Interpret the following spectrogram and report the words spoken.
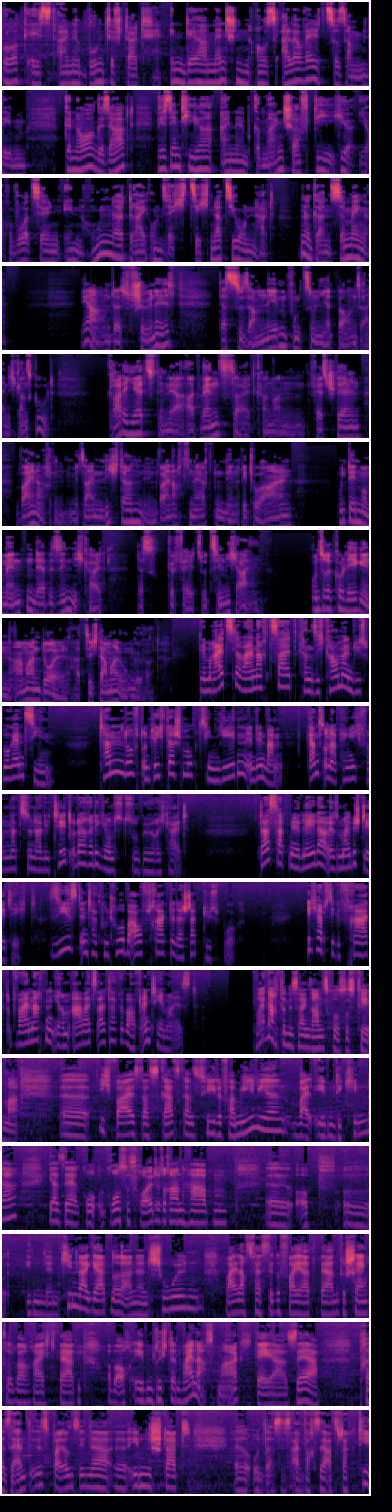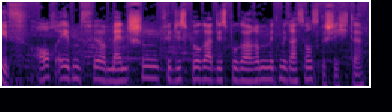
Duisburg ist eine bunte Stadt, in der Menschen aus aller Welt zusammenleben. Genauer gesagt, wir sind hier eine Gemeinschaft, die hier ihre Wurzeln in 163 Nationen hat. Eine ganze Menge. Ja, und das Schöne ist, das Zusammenleben funktioniert bei uns eigentlich ganz gut. Gerade jetzt in der Adventszeit kann man feststellen, Weihnachten mit seinen Lichtern, den Weihnachtsmärkten, den Ritualen und den Momenten der Besinnlichkeit, das gefällt so ziemlich allen. Unsere Kollegin Arman Doll hat sich da mal umgehört. Dem Reiz der Weihnachtszeit kann sich kaum ein Duisburger entziehen. Tannenduft und Lichterschmuck ziehen jeden in den Bann, ganz unabhängig von Nationalität oder Religionszugehörigkeit. Das hat mir Leila Özmal bestätigt. Sie ist Interkulturbeauftragte der Stadt Duisburg. Ich habe sie gefragt, ob Weihnachten in ihrem Arbeitsalltag überhaupt ein Thema ist. Weihnachten ist ein ganz großes Thema. Äh, ich weiß, dass ganz, ganz viele Familien, weil eben die Kinder ja sehr gro große Freude daran haben, äh, ob äh, in den Kindergärten oder an den Schulen Weihnachtsfeste gefeiert werden, Geschenke überreicht werden, aber auch eben durch den Weihnachtsmarkt, der ja sehr präsent ist bei uns in der Innenstadt. Äh, und das ist einfach sehr attraktiv. Auch eben für Menschen, für Duisburger, Duisburgerinnen mit Migrationsgeschichte.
